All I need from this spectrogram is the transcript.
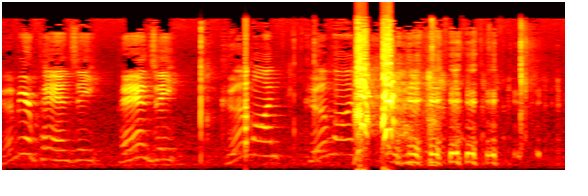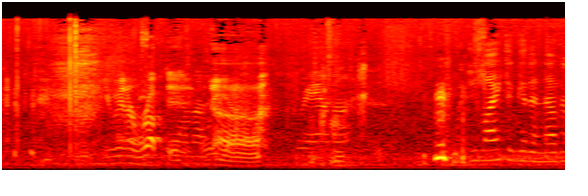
Come here, Pansy. Pansy. Come on. Come on. you interrupted, uh Grandma, would you like to get another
